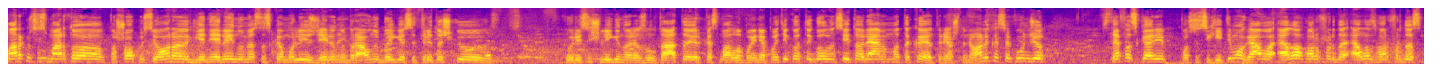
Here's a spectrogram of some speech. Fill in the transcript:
Markusas Marto pašokus į orą, genialiai numestas kamuolys Džėlinui Braunui baigėsi tritaškių, kuris išlygino rezultatą ir kas man labai nepatiko, tai Golden State lemiamą ataką. Jie turėjo 18 sekundžių, Stefas Kari po susikeitimo gavo Ela Horfordą, Elas Horfordas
